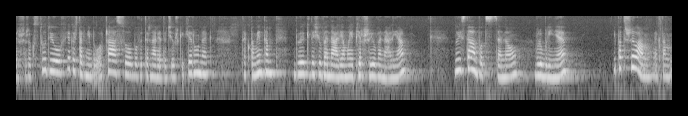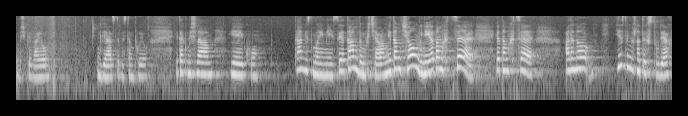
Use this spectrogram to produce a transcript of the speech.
Pierwszy rok studiów, jakoś tak nie było czasu, bo weterynaria to ciężki kierunek. Tak pamiętam, były kiedyś juwenalia, moje pierwsze juwenalia. No i stałam pod sceną w Lublinie i patrzyłam, jak tam śpiewają gwiazdy, występują. I tak myślałam, jejku, tam jest moje miejsce, ja tam bym chciała, mnie tam ciągnie, ja tam chcę, ja tam chcę. Ale no, jestem już na tych studiach,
